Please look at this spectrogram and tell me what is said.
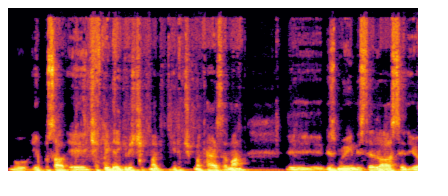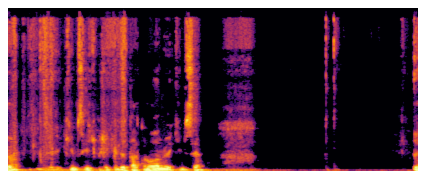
bu yapısal e, çekirdeğe giriş çıkmak, girip çıkmak her zaman e, biz mühendisleri rahatsız ediyor. E, kimse hiçbir şekilde tatmin olamıyor kimse. E,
